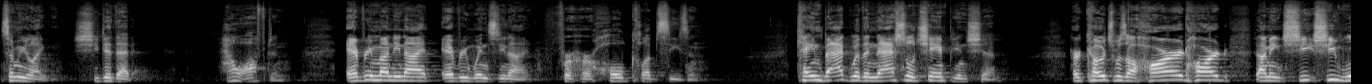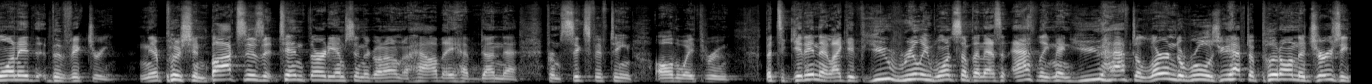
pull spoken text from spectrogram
Some of you like, she did that how often? Every Monday night, every Wednesday night for her whole club season. Came back with a national championship. Her coach was a hard, hard, I mean, she, she wanted the victory. And they're pushing boxes at 10:30. I'm sitting there going, I don't know how they have done that from 6:15 all the way through. But to get in there, like if you really want something as an athlete, man, you have to learn the rules. You have to put on the jersey.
